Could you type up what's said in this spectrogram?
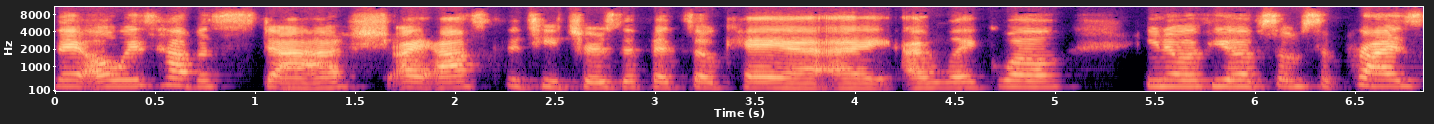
they always have a stash. I ask the teachers if it's okay. I i'm like well you know if you have some surprise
